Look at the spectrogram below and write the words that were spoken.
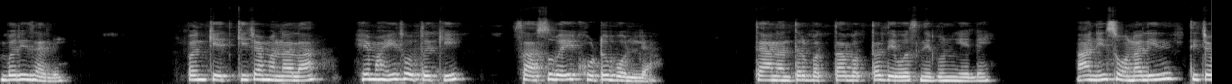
बरी झाली. पण केतकीच्या मनाला हे माहीत होतं की सासूबाई खोटं बोलल्या. त्यानंतर बघता बघता दिवस निघून गेले आणि सोनाली तिच्या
